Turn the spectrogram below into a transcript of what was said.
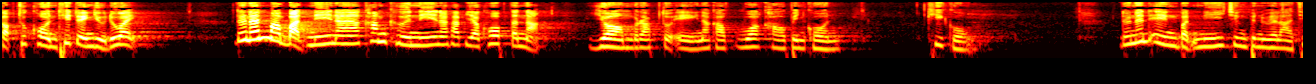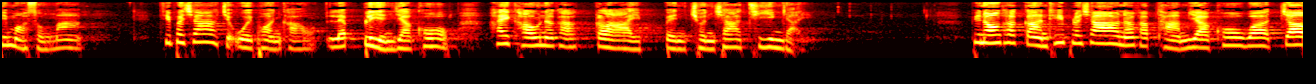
กับทุกคนที่ตัวเองอยู่ด้วย ดังนั้นมาบัดนี้นะะค่ำคืนนี้นะครับยาโคบตระหนักยอมรับตัวเองนะครับ ว่าเขาเป็นคนขี้โกง ดังนั้นเองบัดนี้จึงเป็นเวลาที่เหมาะสมมาก ที่พระเจ้าจะอวยพรเขา และเปลี่ยนยาโคบให้เขานะคะกลายเป็นชนชาติที่ยิ่งใหญ่ พี่น้องคะการที่พระเจ้านะครับถามยาโคบว่าเจ้า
